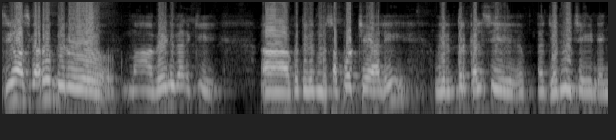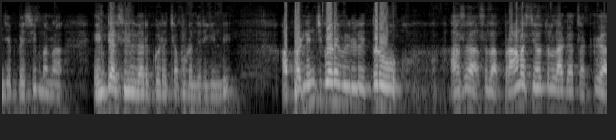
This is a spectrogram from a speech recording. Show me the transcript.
శ్రీనివాస్ గారు మీరు మా వేణు గారికి కొద్దిగా సపోర్ట్ చేయాలి. మీరిద్దరు కలిసి జర్నీ చేయండి అని చెప్పేసి మన ఎన్టీఆర్ శ్రీని గారికి కూడా చెప్పడం జరిగింది. అప్పటి నుంచి కూడా వీళ్ళు ఇద్దరు అసలు అసలు ప్రాణ స్నేహితుల్లాగా చక్కగా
